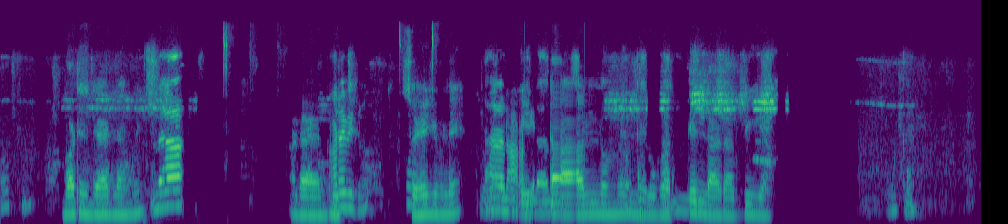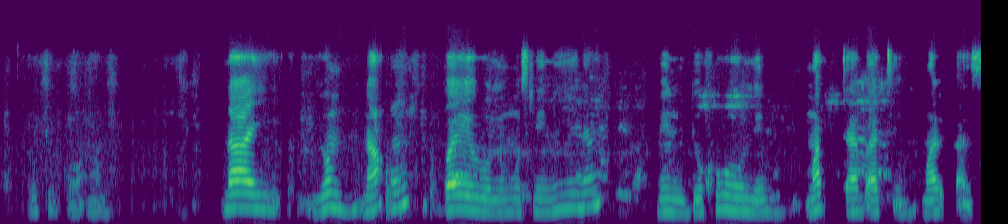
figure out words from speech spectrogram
اوكي What is that language? لا Arabic. Arabic, no? So here you play لغة Arabic. العربية. تعلم Okay. اللغة العربية. لا يمنع غير المسلمين من دخول مكتبة مركز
